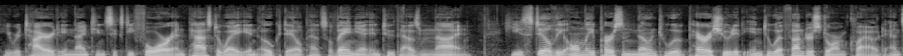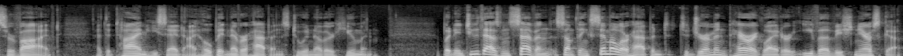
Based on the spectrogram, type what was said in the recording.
He retired in 1964 and passed away in Oakdale, Pennsylvania in 2009. He is still the only person known to have parachuted into a thunderstorm cloud and survived. At the time, he said, I hope it never happens to another human. But in 2007, something similar happened to German paraglider Eva Wisnierska,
